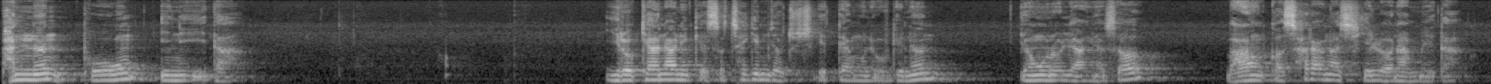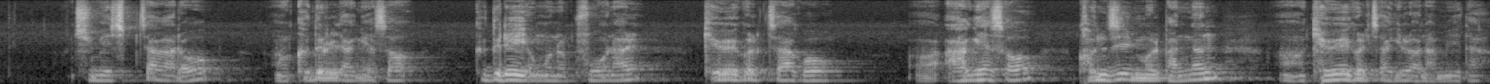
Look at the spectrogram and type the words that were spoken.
받는 보응이니이다. 이렇게 하나님께서 책임져 주시기 때문에 우리는 영혼을 향해서 마음껏 사랑하시길 원합니다. 주님의 십자가로 어, 그들을 향해서 그들의 영혼을 구원할 계획을 짜고 어, 악에서 건짐을 받는 어, 계획을 짜길 원합니다.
